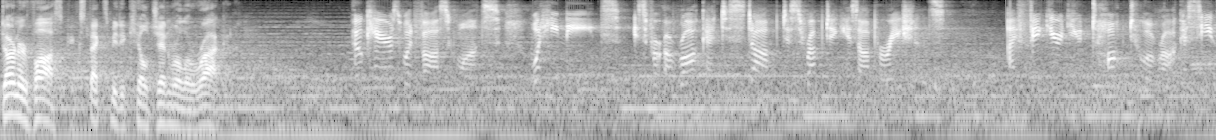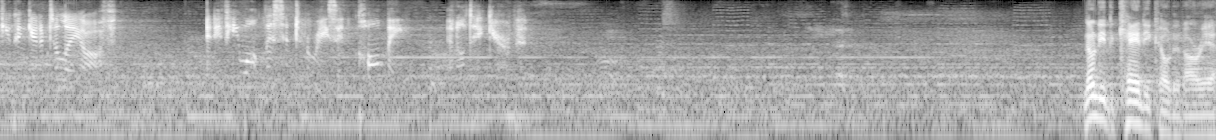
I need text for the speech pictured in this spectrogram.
Darner Vosk expects me to kill General Oraka. What he needs is for Oraka to stop disrupting his operations. I figured you'd talk to Oraka, see if you can get him to lay off. And if he won't listen to reason, call me, and I'll take care of it. No need to candy coat it, Aria.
